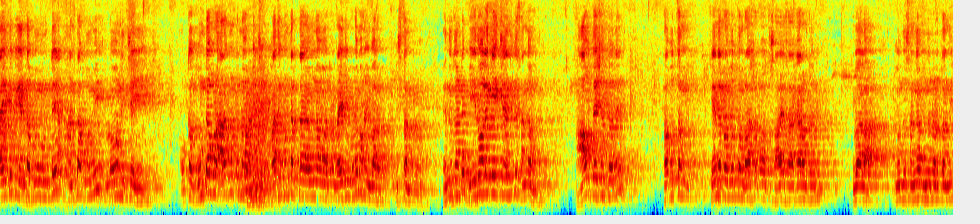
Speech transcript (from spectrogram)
రైతుకు ఎంత భూమి ఉంటే అంత భూమి లోన్ ఇచ్చేయి. ఒక గుంట కూడా అరగుంట ఉన్నప్పుడు ఇచ్చేయి. పది గుంటలు ఉన్న రైతు కూడా మనం ఇవ్వాలి ఇస్తాం లోన్. ఎందుకంటే బీదోళ్ళకే ఇచ్చేందుకు సంఘం ఉంది. ఆ ఉద్దేశంతోనే ప్రభుత్వం కేంద్ర ప్రభుత్వం రాష్ట్ర ప్రభుత్వ సహాయ సహకారాలతో ఇవాళ ముందు సంఘం ముందు నడుతుంది.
